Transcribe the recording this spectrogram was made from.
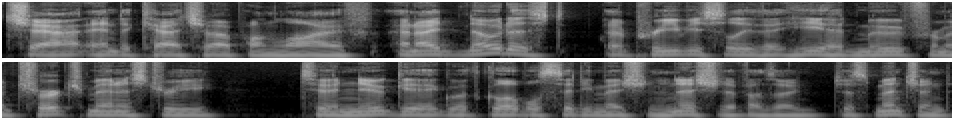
chat and to catch up on life. And I'd noticed uh, previously that he had moved from a church ministry to a new gig with Global City Mission Initiative, as I just mentioned,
